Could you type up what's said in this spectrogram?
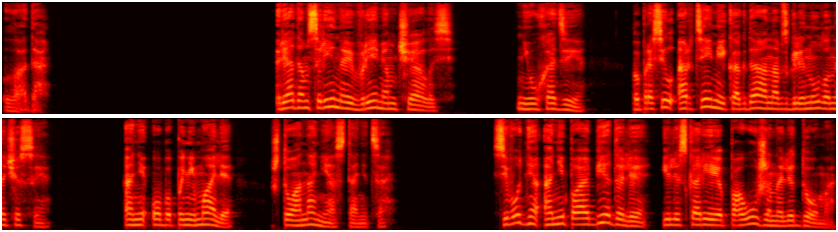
Лада. Рядом с Риной время мчалось. «Не уходи», — попросил Артемий, когда она взглянула на часы. Они оба понимали, что она не останется. Сегодня они пообедали, или скорее поужинали дома.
